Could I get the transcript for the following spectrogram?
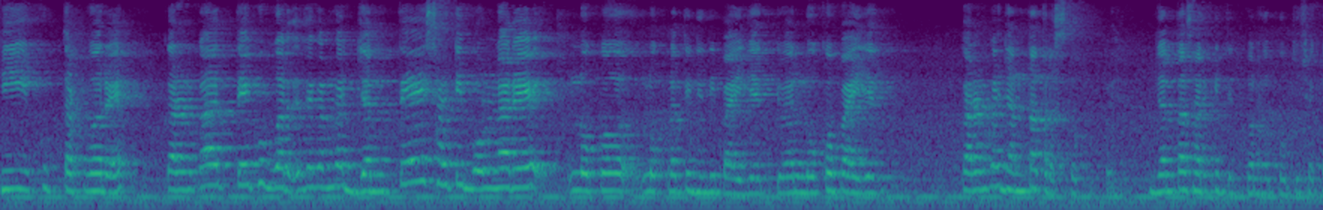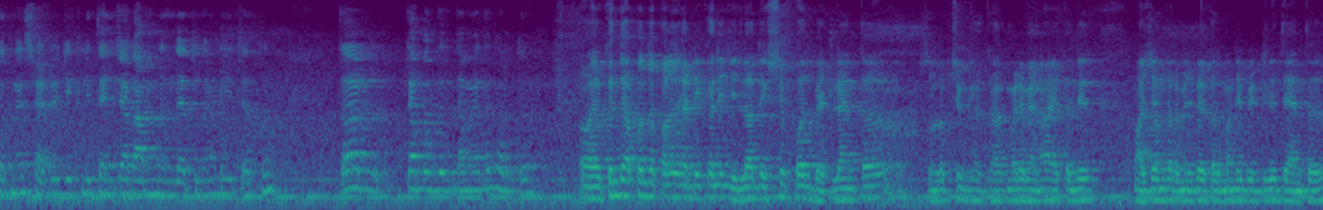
ही खूप तटवर आहे. कारण का ते खूप गरजेचे आहे. कारण का जनतेसाठी बोलणारे लोक लोकप्रतिनिधी पाहिजेत किंवा लोक पाहिजेत. कारण काय जनता त्रस्त होतोय जनतासारखी तिथपर्यंत पोचू शकत नाही स्ट्रॅटेजिकली त्यांच्या कामधंद्यातून आणि याच्यातून तर त्या पद्धतीने आम्ही आता करतो एकंदरीत आपण जर पाहिलं या ठिकाणी जिल्हाध्यक्ष पद भेटल्यानंतर सुलक्षित घाग मॅडम यांना एकंदरीत माजी आमदार रमेशभाई कदमांनी भेट दिली. त्यानंतर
